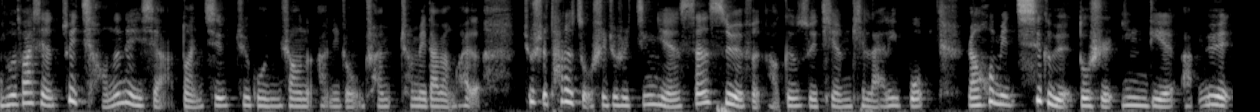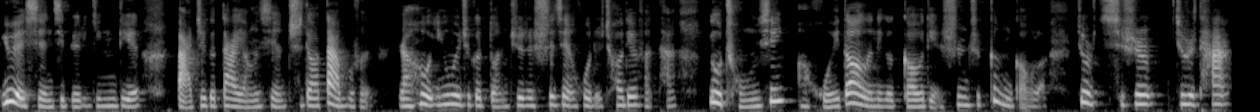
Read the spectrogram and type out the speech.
你会发现最强的那些啊，短期具供应商的啊，那种传传媒大板块的，就是它的走势就是今年三四月份啊，跟随 TMT 来了一波，然后后面七个月都是阴跌啊，月月线级别的阴跌，把这个大阳线吃掉大部分。然后因为这个短剧的事件或者超跌反弹，又重新啊回到了那个高点，甚至更高了。就是其实就是它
